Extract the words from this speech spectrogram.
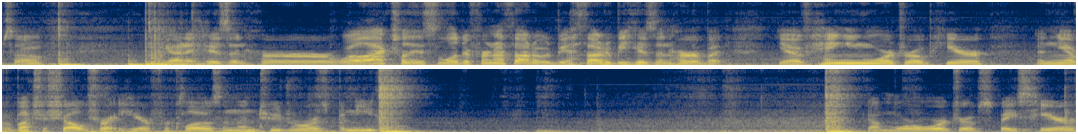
So you got a his and her. Well, actually, it's a little different I thought it would be. I thought it'd be his and her, but you have hanging wardrobe here, and you have a bunch of shelves right here for clothes, and then two drawers beneath. Got more wardrobe space here.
